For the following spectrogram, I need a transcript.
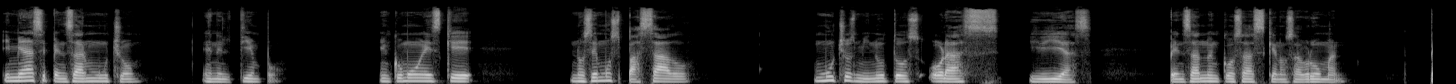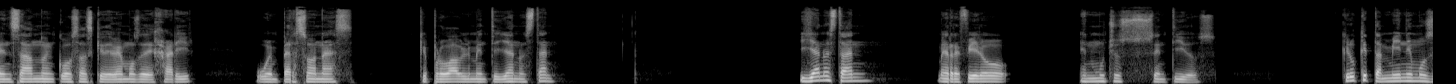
Y me hace pensar mucho en el tiempo, en cómo es que nos hemos pasado muchos minutos, horas y días pensando en cosas que nos abruman, pensando en cosas que debemos de dejar ir o en personas que probablemente ya no están. Y ya no están, me refiero en muchos sentidos. Creo que también hemos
